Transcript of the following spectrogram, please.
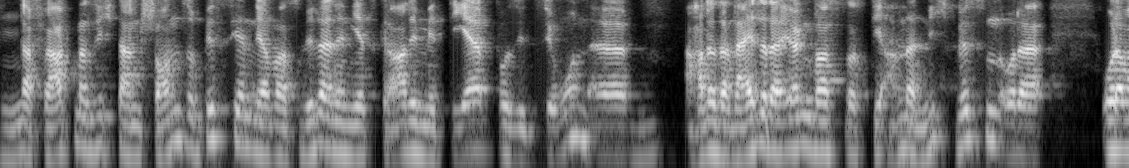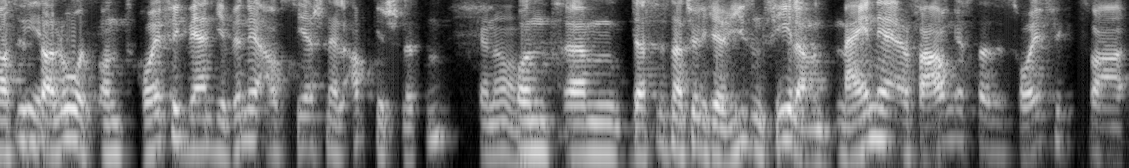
mhm. da fragt man sich dann schon so ein bisschen, ja, was will er denn jetzt gerade mit der Position? Äh. Hat er da, weiß er da irgendwas, das die anderen nicht wissen oder oder was ist da los? Und häufig werden Gewinne auch sehr schnell abgeschnitten. Genau. Und ähm, das ist natürlich ein Riesenfehler. Und meine Erfahrung ist, dass es häufig zwar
